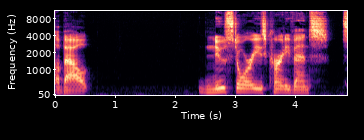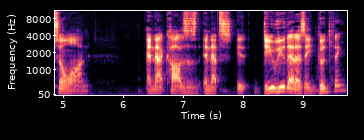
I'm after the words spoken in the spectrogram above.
about news stories, current events, so on, and that causes and that's it, do you view that as a good thing?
